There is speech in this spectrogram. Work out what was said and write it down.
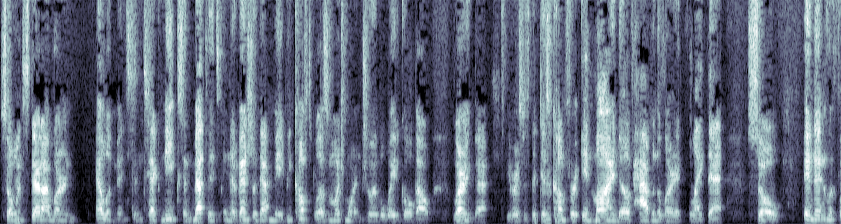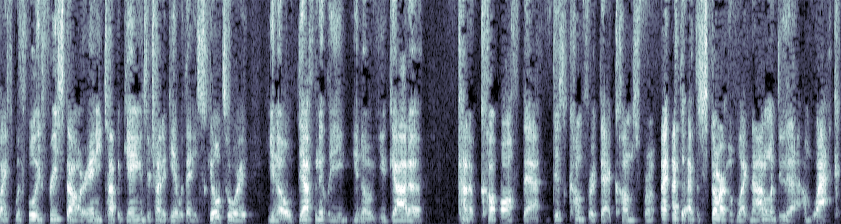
So mm-hmm. instead, I learned elements and techniques and methods, and eventually that made me comfortable. That's a much more enjoyable way to go about learning that versus the mm-hmm. discomfort in mind of having to learn it like that. So, and then with like with fully freestyle or any type of games you're trying to get with any skill toy, you know, definitely, you know, you gotta kind of cut off that discomfort that comes from at the at the start of like, nah, I don't want to do that. I'm whack.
